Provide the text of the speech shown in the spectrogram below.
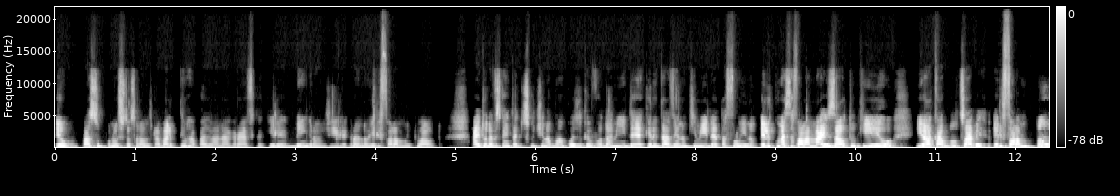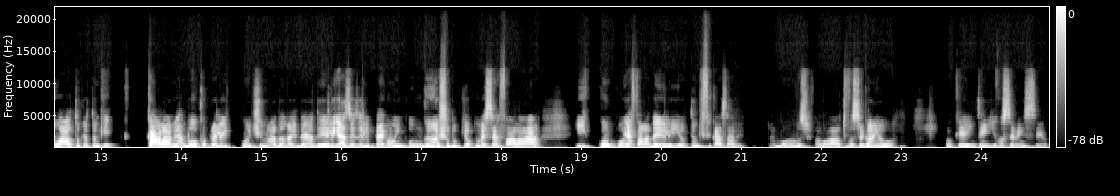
eu passo por uma situação lá no trabalho que tem um rapaz lá na gráfica que ele é bem grande, ele é grandão e ele fala muito alto. Aí toda vez que a gente tá discutindo alguma coisa que eu vou dar minha ideia, que ele tá vendo que minha ideia tá fluindo, ele começa a falar mais alto que eu e eu acabo, sabe? Ele fala tão alto que eu tenho que calar minha boca para ele continuar dando a ideia dele. E às vezes ele pega um, um gancho do que eu comecei a falar e conclui a fala dele. E eu tenho que ficar, sabe? Tá bom, você falou alto, você ganhou. Ok, entendi, você venceu.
